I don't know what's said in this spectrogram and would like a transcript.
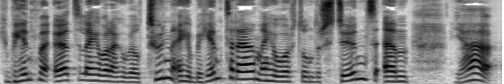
je begint met uit te leggen wat je wilt doen en je begint eraan en je wordt ondersteund. En ja,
